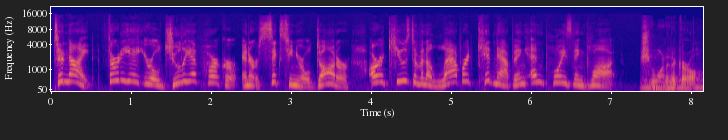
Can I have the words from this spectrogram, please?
Tonight, 38 year old Juliet Parker and her 16 year old daughter are accused of an elaborate kidnapping and poisoning plot. She wanted a girl,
